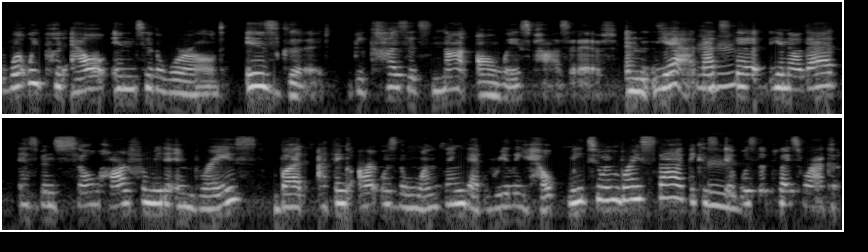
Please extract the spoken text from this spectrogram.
what we put out into the world is good because it's not always positive. And yeah, that's mm-hmm. the, you know, that has been so hard for me to embrace. But I think art was the one thing that really helped me to embrace that because mm. it was the place where I could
